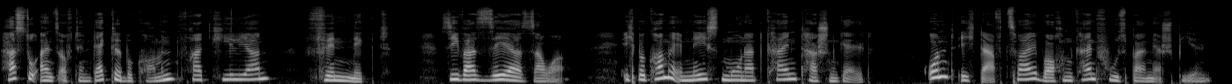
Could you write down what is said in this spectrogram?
Hast du eins auf den Deckel bekommen? fragt Kilian. Finn nickt. Sie war sehr sauer. Ich bekomme im nächsten Monat kein Taschengeld. Und ich darf zwei Wochen kein Fußball mehr spielen,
